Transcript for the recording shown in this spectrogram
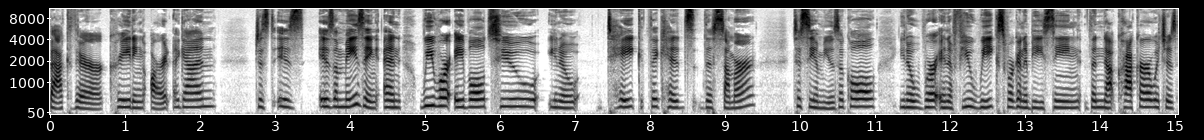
back there creating art again just is is amazing and we were able to you know take the kids this summer to see a musical you know we're in a few weeks we're going to be seeing the nutcracker which is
